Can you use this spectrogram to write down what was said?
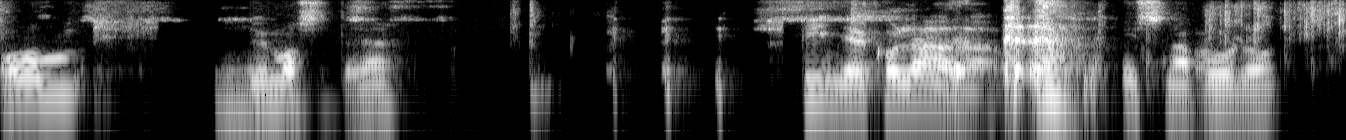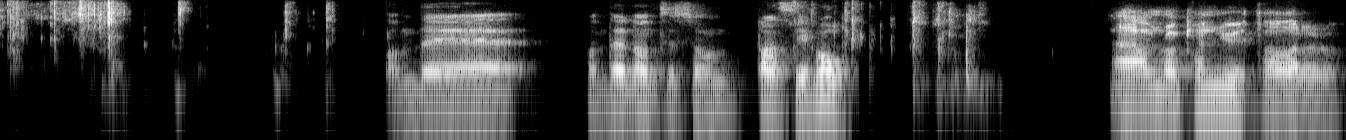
Om du måste Pina colada. lyssna på hårdrock. Om det, är, om det är någonting som passar ihop. Ja, om de kan njuta av det då.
